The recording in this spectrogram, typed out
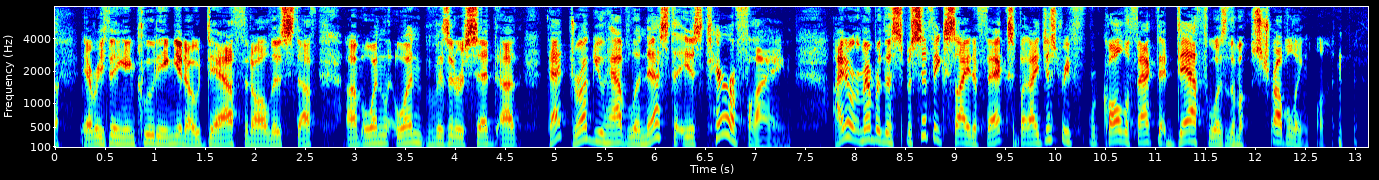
everything including, you know, death and all this stuff. Um, one, one visitor said, uh, That drug you have, Lunesta, is terrifying. I don't remember the specific side effects, but I just re- recall the fact that death was the most troubling one.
